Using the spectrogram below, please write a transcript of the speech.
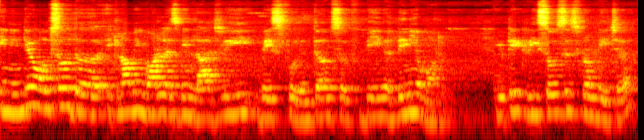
In India also the economic model has been largely wasteful in terms of being a linear model. You take resources from nature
